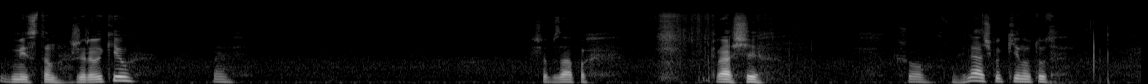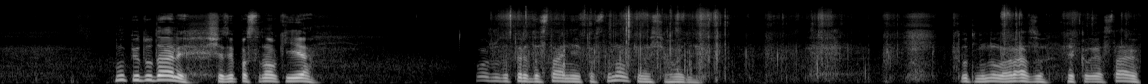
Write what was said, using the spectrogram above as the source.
Вмістом жировиків, щоб запах краще йшов. Глячку кину тут. Ну, піду далі, ще дві постановки є. Ходжу до передостанньої постановки на сьогодні. Тут минулого разу, як коли я ставив,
